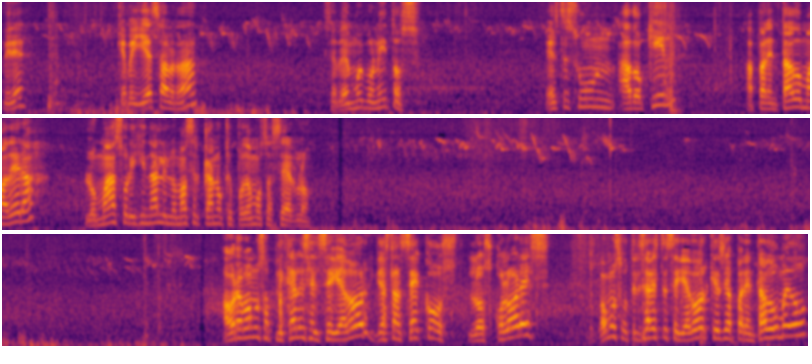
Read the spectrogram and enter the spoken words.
Miren, qué belleza, ¿verdad? Se ven muy bonitos. Este es un adoquín aparentado madera, lo más original y lo más cercano que podemos hacerlo. Ahora vamos a aplicarles el sellador, ya están secos los colores. Vamos a utilizar este sellador que es de aparentado húmedo.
